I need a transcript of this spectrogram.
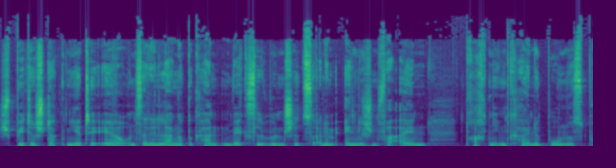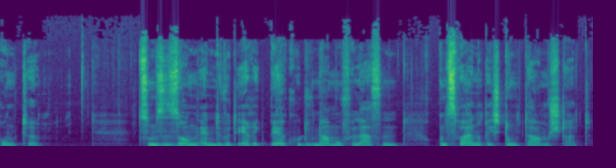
später stagnierte er und seine lange bekannten Wechselwünsche zu einem englischen Verein brachten ihm keine Bonuspunkte. Zum Saisonende wird Erik Berko Dynamo verlassen, und zwar in Richtung Darmstadt.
